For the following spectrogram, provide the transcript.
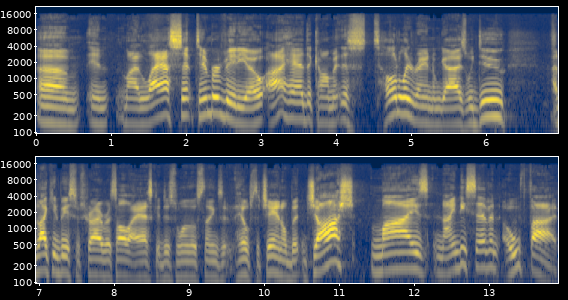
Um, in my last September video, I had the comment, this is totally random, guys. We do, I'd like you to be a subscriber. That's all I ask. It's just one of those things that helps the channel. But Josh Mize 9705.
